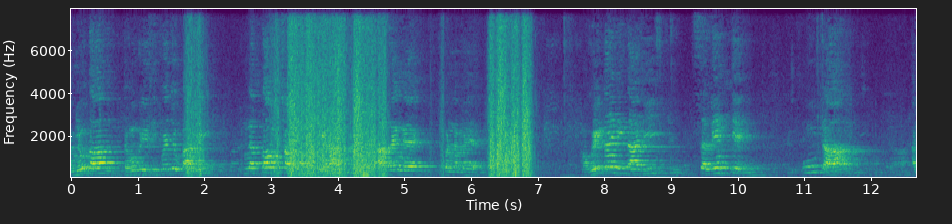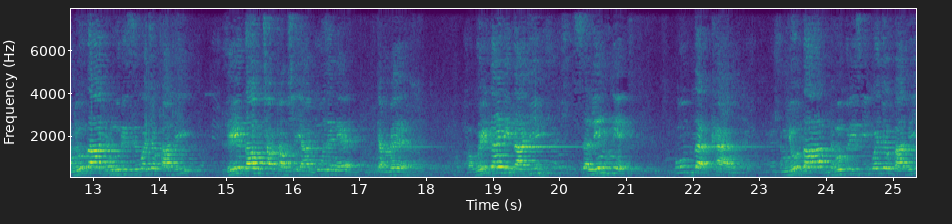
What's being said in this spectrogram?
အမျိုးသားဒီမိုကရေစီဖွဲ့ချုပ်ပါတီ2650နဲ့9မဲမကွေးတိုင်းဒေသကြီးစလင်းတစ်ဦးတာအမျိုးသားဒီမိုကရေစီဖွဲ့ချုပ်ပါတီ 46,890နဲ့တမဲမကွေးတိုင်းဒေသကြီးစလင်းနှစ်ဦးသက်ခံအမျိုးသားဒီမိုကရေစီဖွဲ့ချုပ်ပါတီ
